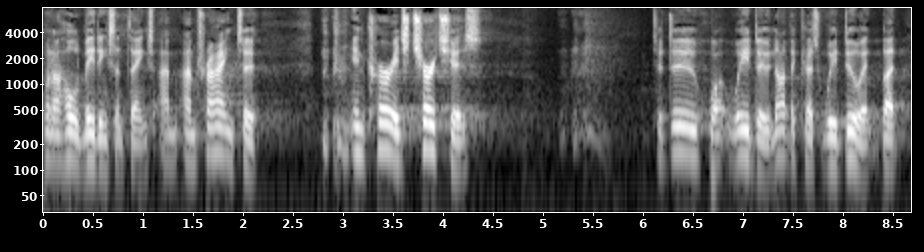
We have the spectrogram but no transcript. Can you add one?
when I hold meetings and things, I'm, I'm trying to encourage churches to do what we do, not because we do it, but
